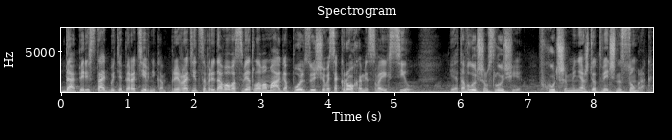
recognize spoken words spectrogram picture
Да, перестать быть оперативником, превратиться в рядового светлого мага, пользующегося крохами своих сил. И это в лучшем случае. В худшем меня ждет вечный сумрак.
